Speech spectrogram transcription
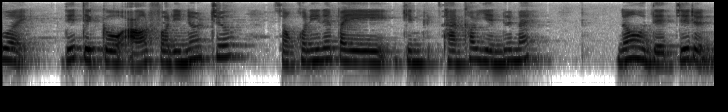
ด้วย did they go out for dinner too สองคนนี้ได้ไปกินทานข้าวเย็นด้วยไหม no they didn't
